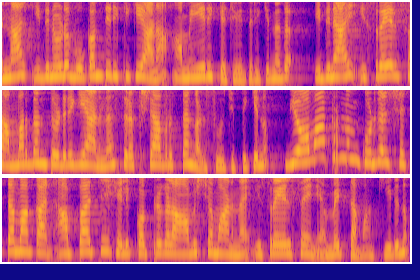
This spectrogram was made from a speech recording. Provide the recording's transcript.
എന്നാൽ ഇതിനോട് മുഖം തിരിക്കുകയാണ് അമേരിക്ക ചെയ്തിരിക്കുന്നത്. ഇതിനായി ഇസ്രയേൽ സമ്മർദ്ദം തുടരുകയാണെന്ന് സുരക്ഷാ വൃത്തങ്ങൾ സൂചിപ്പിക്കുന്നു. വ്യോമാക്രമണം കൂടുതൽ ശക്തമാക്കാൻ അപ്പാച്ചെ ഹെലികോപ്റ്ററുകൾ ആവശ്യമാണെന്ന് ഇസ്രയേൽ സൈന്യം വ്യക്തമാക്കിയിരുന്നു.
